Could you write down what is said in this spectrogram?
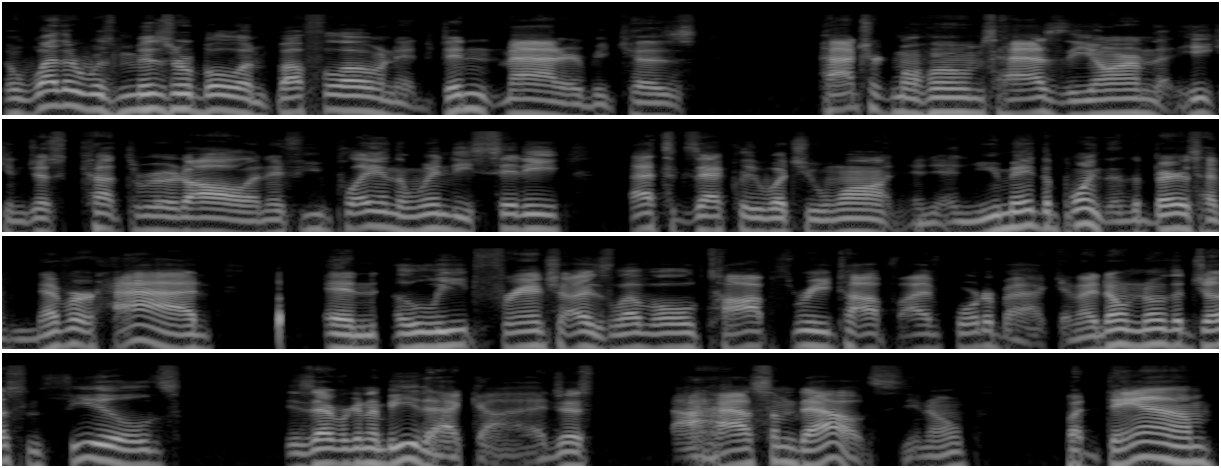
the weather was miserable in Buffalo and it didn't matter because Patrick Mahomes has the arm that he can just cut through it all. And if you play in the Windy City, that's exactly what you want. And, and you made the point that the Bears have never had an elite franchise level top three, top five quarterback. And I don't know that Justin Fields is ever going to be that guy. I just, I have some doubts, you know, but damn,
